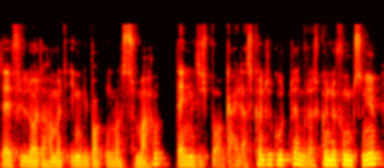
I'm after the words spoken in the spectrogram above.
sehr viele Leute haben halt irgendwie Bock, irgendwas zu machen, denken sich, boah, geil, das könnte gut werden, das könnte funktionieren.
